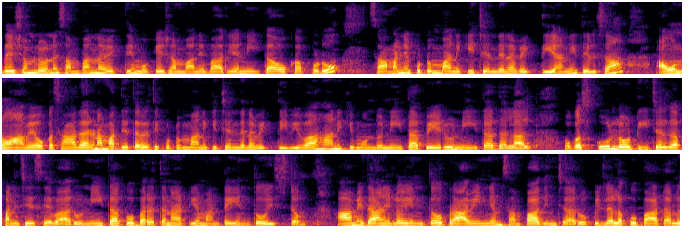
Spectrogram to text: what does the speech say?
దేశంలోనే సంపన్న వ్యక్తి ముఖేష్ అంబానీ భార్య నీతా ఒకప్పుడు సామాన్య కుటుంబానికి చెందిన వ్యక్తి అని తెలుసా? అవును ఆమె ఒక సాధారణ మధ్యతరగతి కుటుంబానికి చెందిన వ్యక్తి. వివాహానికి ముందు నీతా పేరు నీతా దలాల్. ఒక స్కూల్లో టీచర్గా పనిచేసేవారు. నీతాకు భరతనాట్యం అంటే ఎంతో ఇష్టం. ఆమె దానిలో ఎంతో ప్రావీణ్యం సంపాదించారు. పిల్లలకు పాఠాలు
